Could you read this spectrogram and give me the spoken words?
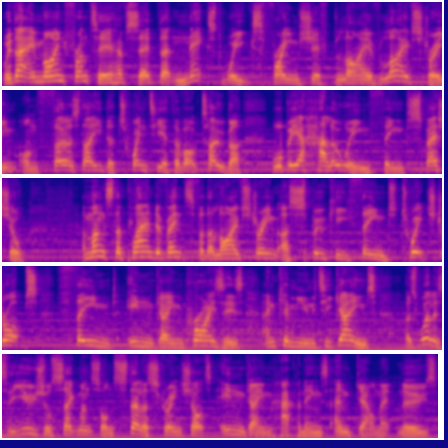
With that in mind Frontier have said that next weeks Frameshift Live livestream on Thursday the 20th of October will be a Halloween themed special. Amongst the planned events for the livestream are spooky themed Twitch drops, themed in-game prizes and community games as well as the usual segments on stellar screenshots, in-game happenings and Galnet news.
